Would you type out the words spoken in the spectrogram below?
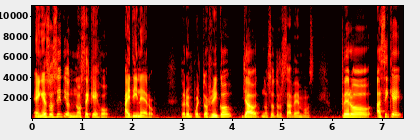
En esos sitios no se quejó, hay dinero. Pero en Puerto Rico ya nosotros sabemos. Pero así que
